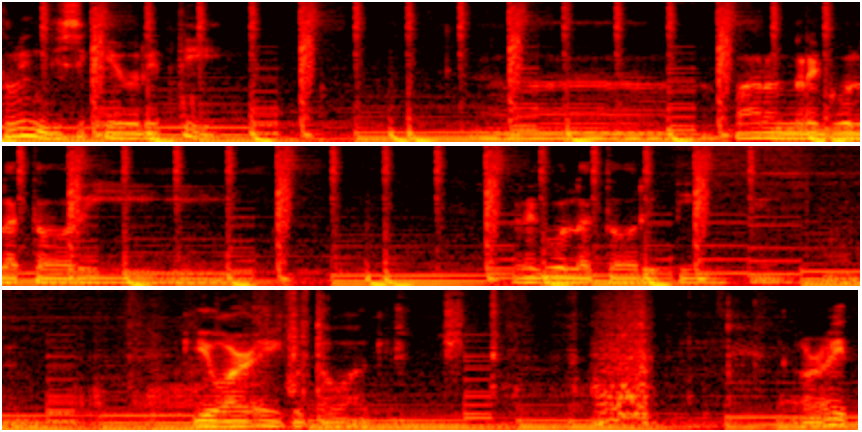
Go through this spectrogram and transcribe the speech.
Rin, hindi security. Ah, parang regulatory regulatory team. QRA ko tawagin. Alright.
